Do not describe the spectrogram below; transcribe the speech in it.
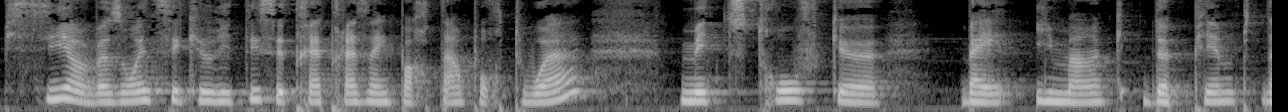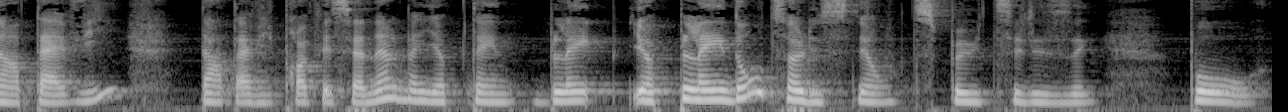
Puis si un besoin de sécurité, c'est très, très important pour toi, mais que tu trouves que ben, il manque de pimp dans ta vie, dans ta vie professionnelle, ben, il y a plein, il y a plein d'autres solutions que tu peux utiliser pour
